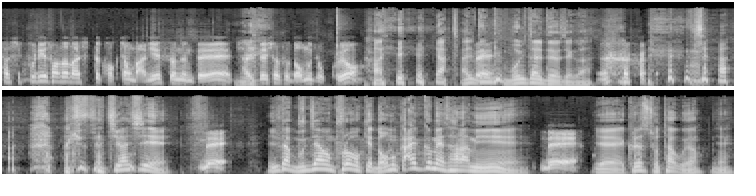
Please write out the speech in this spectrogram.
사실 프리 선언하실 때 걱정 많이 했었는데 잘 예. 되셔서 너무 좋고요. 아, 야, 잘된 네. 게 뭘 잘 돼요, 제가. 자, 알겠습니다. 지환 씨. 네, 일단 문제 한번 풀어볼게요. 너무 깔끔해, 사람이. 네, 예, 그래서 좋다고요. 예.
